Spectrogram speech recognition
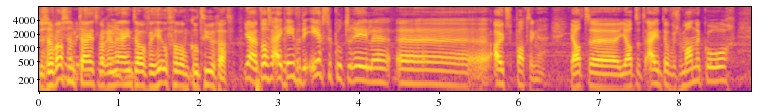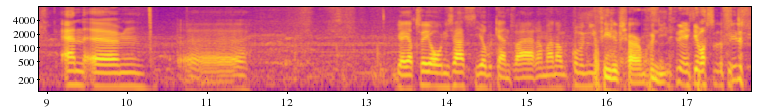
Dus er was een tijd waarin Eindhoven heel veel om cultuur gaf. Ja, het was eigenlijk een van de eerste culturele eh, uitspattingen. Je had, je had het Eindhovens mannenkoor en ehm, eh, ja, je had twee organisaties die heel bekend waren, maar dan kom ik niet op. Philips Harmonie. Nee, die was Philips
